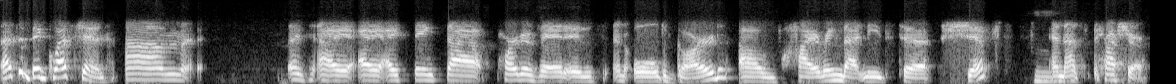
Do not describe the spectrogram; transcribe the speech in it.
That's a big question. Um, I, I, I think that part of it is an old guard of hiring that needs to shift, mm. and that's pressure.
